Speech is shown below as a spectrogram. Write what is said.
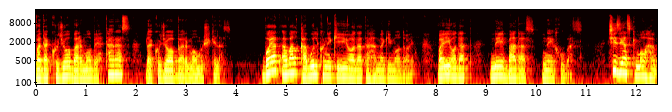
و در کجا بر ما بهتر است در کجا بر ما مشکل است. باید اول قبول کنی که این عادت همگی ما داریم و این عادت نه بد است نه خوب است. چیزی است که ما هم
